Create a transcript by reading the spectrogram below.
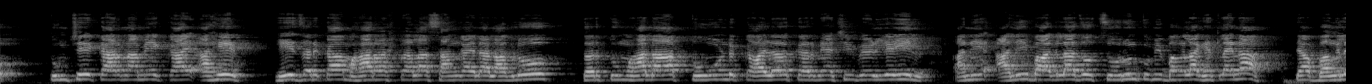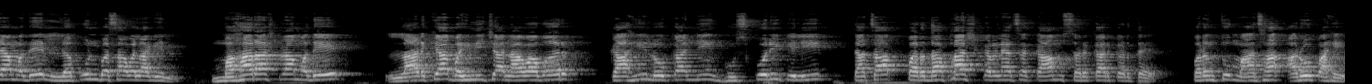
तुमचे कारनामे काय आहेत हे जर का महाराष्ट्राला सांगायला लागलो तर तुम्हाला तोंड काळं करण्याची वेळ येईल. आणि अलिबागला जो चोरून तुम्ही बंगला घेतलाय ना त्या बंगल्यामध्ये लपून बसावं लागेल. महाराष्ट्रामध्ये लाडक्या बहिणीच्या नावावर काही लोकांनी घुसखोरी केली त्याचा पर्दाफाश करण्याचं काम सरकार करतंय. परंतु माझा आरोप आहे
